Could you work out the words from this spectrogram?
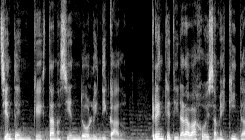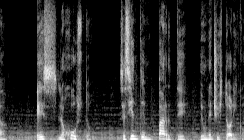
Sienten que están haciendo lo indicado. Creen que tirar abajo esa mezquita es lo justo. Se sienten parte de un hecho histórico.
